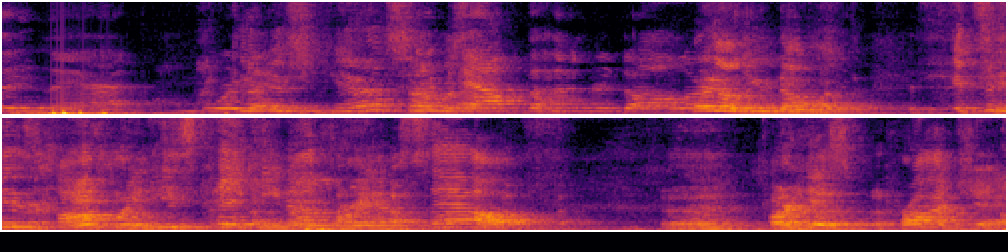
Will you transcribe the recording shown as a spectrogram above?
seen that? Oh my Where they goodness, yes, I took was, out the hundred dollars? well, you know what, it's his offering he's taking up for himself, his project.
